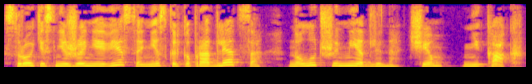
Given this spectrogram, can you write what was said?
Сроки снижения веса несколько продлятся, но лучше медленно, чем никак.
